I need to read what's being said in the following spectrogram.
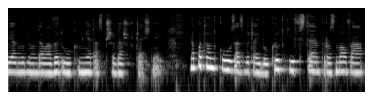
jak wyglądała według mnie ta sprzedaż wcześniej. Na początku zazwyczaj był krótki wstęp, rozmowa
